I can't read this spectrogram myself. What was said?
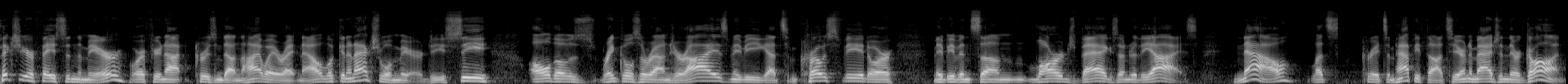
picture your face in the mirror, or if you're not cruising down the highway right now, look in an actual mirror. Do you see all those wrinkles around your eyes. Maybe you got some crow's feet or maybe even some large bags under the eyes. Now, let's create some happy thoughts here and imagine they're gone.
